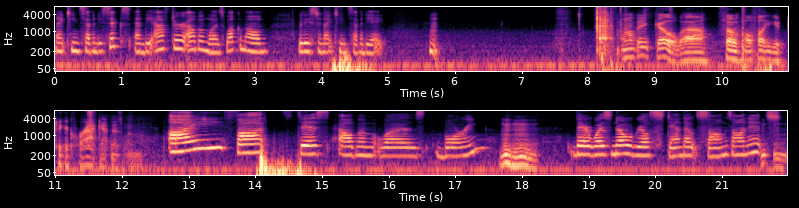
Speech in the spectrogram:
1976, and the after album was Welcome Home, released in 1978. Well, there you go. Uh, so I'll let you take a crack at this one. I thought this album was boring. Mm-hmm. There was no real standout songs on it. Mm-mm.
